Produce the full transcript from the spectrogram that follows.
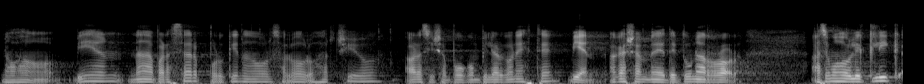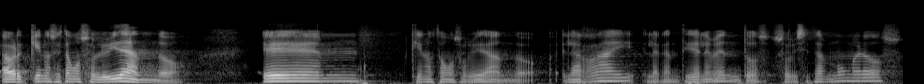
No, bien, nada para hacer. ¿Por qué no haber salvado los archivos? Ahora sí ya puedo compilar con este. Bien, acá ya me detectó un error. Hacemos doble clic a ver qué nos estamos olvidando. Eh, ¿Qué nos estamos olvidando? El array, la cantidad de elementos, solicitar números.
